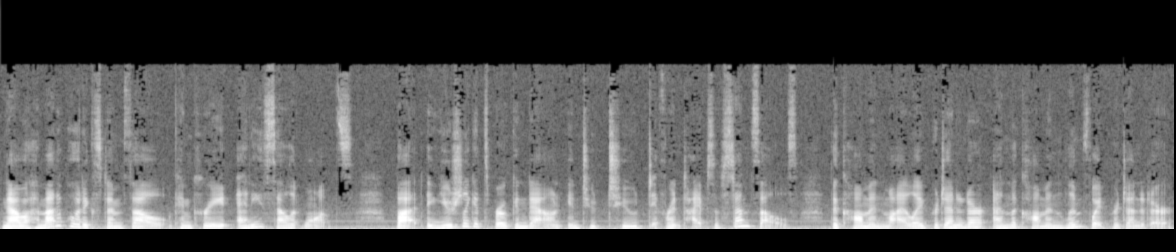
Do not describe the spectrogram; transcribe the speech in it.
Now, a hematopoietic stem cell can create any cell it wants, but it usually gets broken down into two different types of stem cells the common myeloid progenitor and the common lymphoid progenitor.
